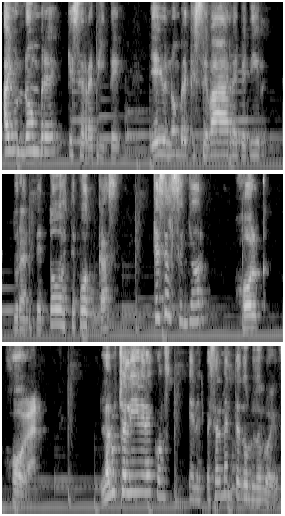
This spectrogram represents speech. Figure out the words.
hay un nombre que se repite y hay un nombre que se va a repetir durante todo este podcast, que es el señor Hulk Hogan. La lucha libre, en especialmente WWF,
